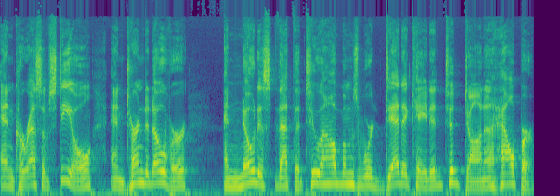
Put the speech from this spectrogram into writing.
and Caress of Steel and turned it over and noticed that the two albums were dedicated to Donna Halper.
